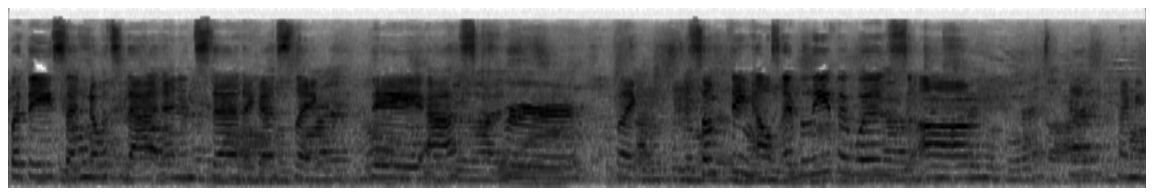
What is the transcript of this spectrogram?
but they said no to that, and instead, I guess like they asked for like something else. I believe it was. Um, let me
